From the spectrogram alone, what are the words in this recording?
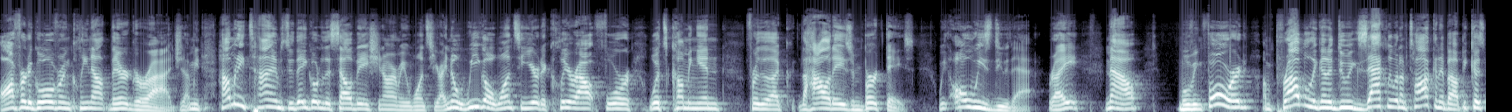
Offer to go over and clean out their garage. I mean, how many times do they go to the Salvation Army once a year? I know we go once a year to clear out for what's coming in for the, like, the holidays and birthdays. We always do that, right? Now, Moving forward, I'm probably going to do exactly what I'm talking about because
